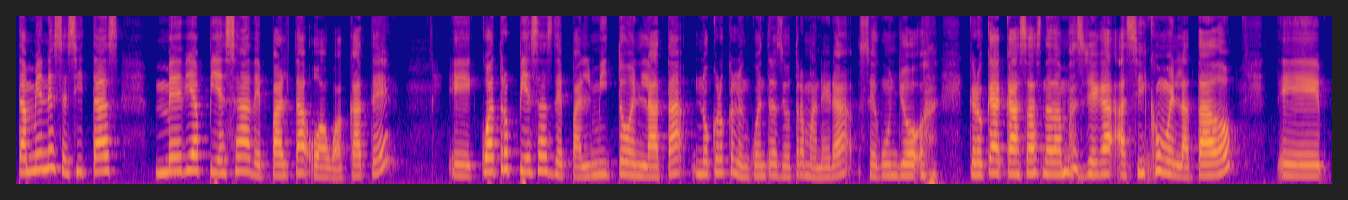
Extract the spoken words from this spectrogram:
También necesitas media pieza de palta o aguacate, eh, cuatro piezas de palmito en lata. No creo que lo encuentres de otra manera. Según yo, creo que a casas nada más llega así como enlatado. Eh,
